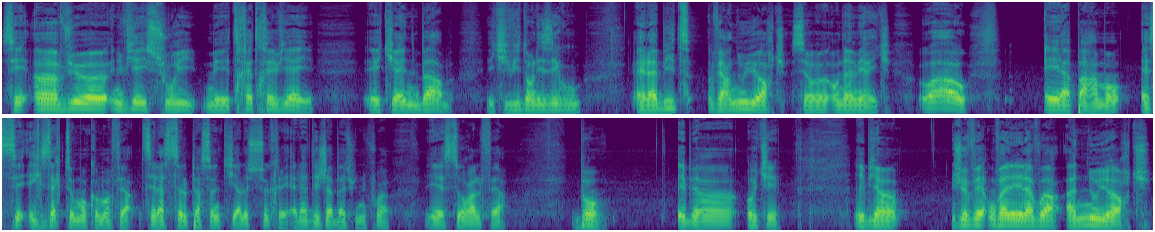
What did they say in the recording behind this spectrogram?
C'est un vieux, euh, une vieille souris, mais très très vieille, et qui a une barbe, et qui vit dans les égouts. Elle habite vers New York, c'est euh, en Amérique. Waouh Et apparemment, elle sait exactement comment faire. C'est la seule personne qui a le secret. Elle a déjà battu une fois, et elle saura le faire. Bon, eh bien, ok. Eh bien, je vais, on va aller la voir à New York.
